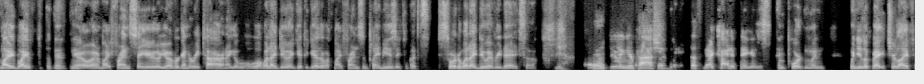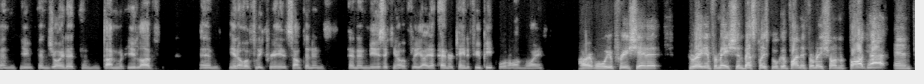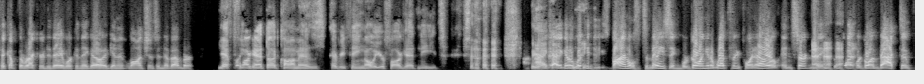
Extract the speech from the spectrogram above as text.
my wife, you know, and my friends say, "Are you ever going to retire?" And I go, "Well, what would I do? I get together with my friends and play music. That's sort of what I do every day." So yeah, yeah doing your passion. That's that kind of thing is important when when you look back at your life and you enjoyed it and done what you love, and you know, hopefully created something and and then music. You know, hopefully I entertained a few people along the way. All right. Well, we appreciate it. Great information. Best place people can find information on Foghat and pick up the record today. Where can they go? Again, it launches in November. Yep, foghat.com has everything all your foghat needs. So yeah. I, I got to look into these vinyls. It's amazing. We're going into Web 3.0 and certain things, but we're going back to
